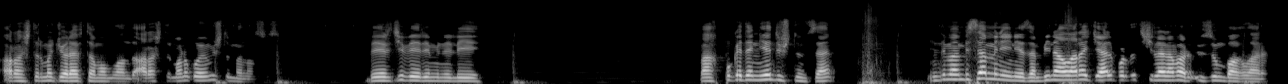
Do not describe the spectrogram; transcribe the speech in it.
Araştırma görev tamamlandı. Araştırmanı koymuştum ben onsuz. Vergi verimliliği. Bak bu kadar niye düştün sen? Şimdi ben bir sen mi neyniyəcəm? Binalara gel. Burada tikilənə var. Üzüm bağları.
